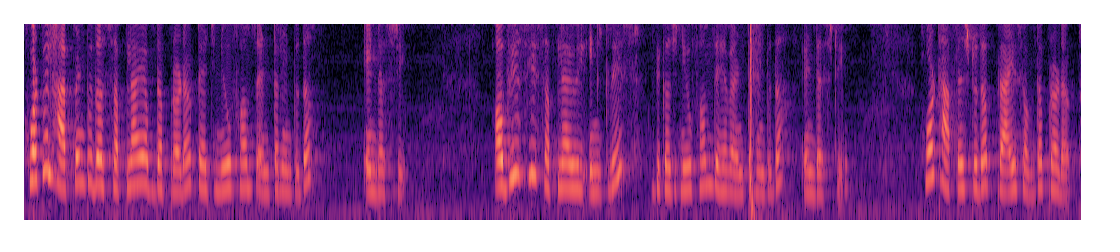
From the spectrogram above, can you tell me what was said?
What will happen to the supply of the product as new firms enter into the industry? Obviously, supply will increase because new firm they have entered into the industry. What happens to the price of the product?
